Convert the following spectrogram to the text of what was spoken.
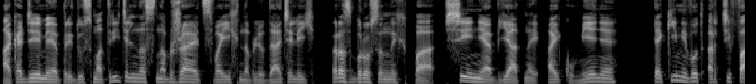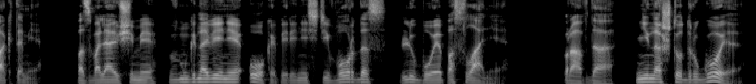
Академия предусмотрительно снабжает своих наблюдателей, разбросанных по всей необъятной Айкумене, такими вот артефактами, позволяющими в мгновение ока перенести в Ордос любое послание. Правда, ни на что другое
